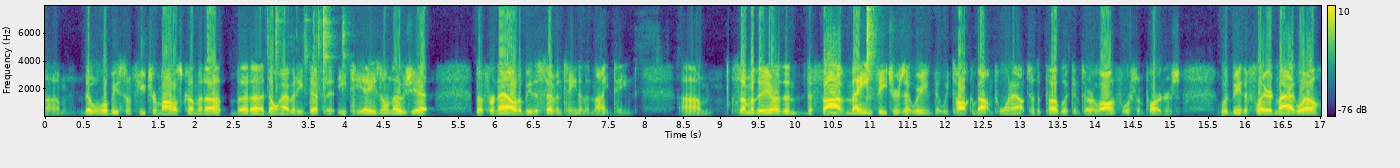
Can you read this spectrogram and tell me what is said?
Um, there will be some future models coming up, but uh, don't have any definite ETAs on those yet. But for now, it'll be the 17 and the 19. Um, some of the are the the five main features that we that we talk about and point out to the public and to our law enforcement partners would be the flared magwell,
